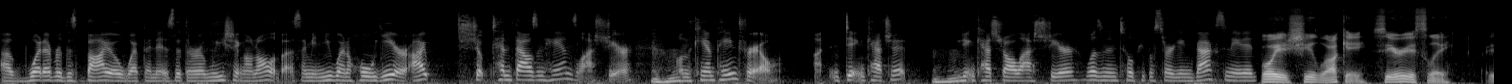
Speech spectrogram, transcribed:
uh, whatever this bio weapon is that they're unleashing on all of us. I mean, you went a whole year. I shook 10,000 hands last year on the campaign trail. I didn't catch it. You didn't catch it all last year. It wasn't until people started getting vaccinated. Boy, is she lucky. Seriously. Uh,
